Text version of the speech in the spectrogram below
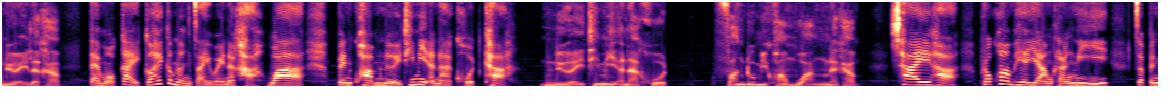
เหนื่อยแล้วครับ แต่หมอไก่ก็ให้กำลังใจไว้นะคะ ว่าเป็นความเหนื่อยที่มีอนาคตค่ะ เหนื่อยที่มีอนาคต ฟังดูมีความหวังนะครับ ใช่ค่ะ เพราะความพยายามครั้งนี้จะเป็น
